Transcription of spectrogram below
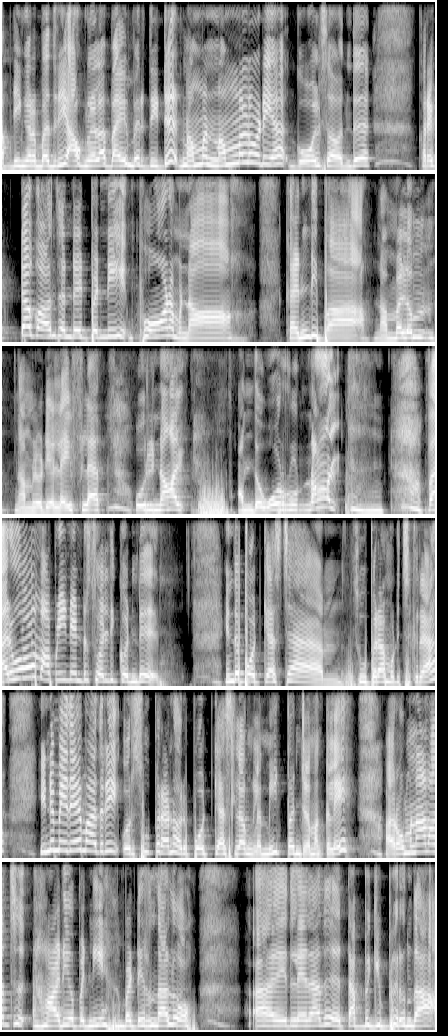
அப்படிங்கிற மாதிரி அவங்களெல்லாம் பயன்படுத்திட்டு நம்ம நம்மளுடைய கோல்ஸை வந்து கரெக்டாக கான்சென்ட்ரேட் பண்ணி போனோம்னா கண்டிப்பாக நம்மளும் நம்மளுடைய லைஃப்பில் ஒரு நாள் அந்த ஒரு நாள் வருவோம் அப்படின்னு என்று சொல்லிக்கொண்டு இந்த போட்காஸ்ட்டை சூப்பராக முடிச்சுக்கிறேன். இன்னும் இதே மாதிரி ஒரு சூப்பரான ஒரு போட்காஸ்ட்டில் உங்களை மீட் பண்ணுற மக்களே ரொம்ப நாள் ஆச்சு ஆடியோ பண்ணி பட் இருந்தாலும் இதில் ஏதாவது தப்பு கிப்பு இருந்தால்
